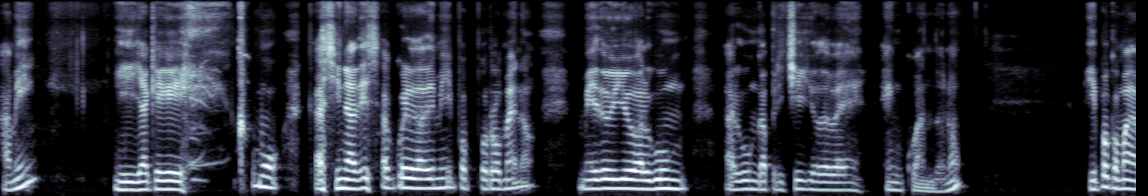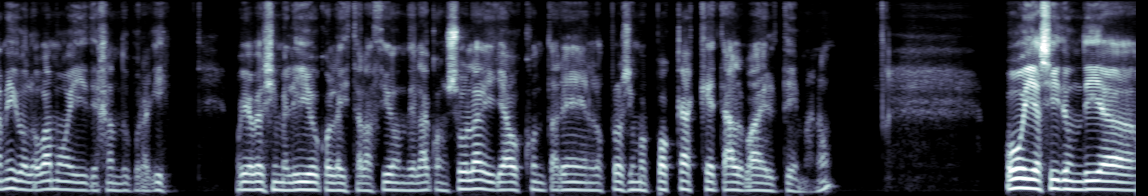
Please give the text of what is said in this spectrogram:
a mí. Y ya que como casi nadie se acuerda de mí, pues por lo menos me doy yo algún, algún caprichillo de vez en cuando, ¿no? Y poco más, amigos, lo vamos a ir dejando por aquí. Voy a ver si me lío con la instalación de la consola y ya os contaré en los próximos podcasts qué tal va el tema, ¿no? Hoy ha sido un día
